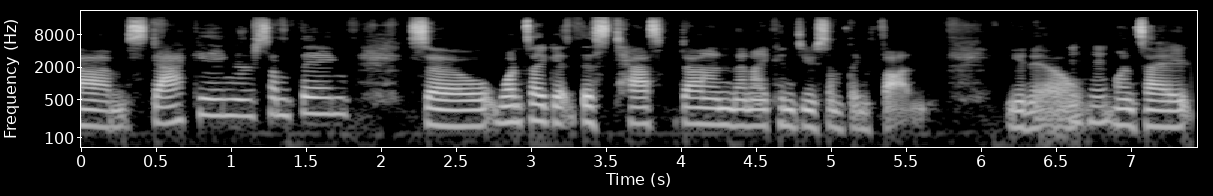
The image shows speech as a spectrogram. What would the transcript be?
um, stacking or something. So once I get this task done, then I can do something fun. You know, mm-hmm. once I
